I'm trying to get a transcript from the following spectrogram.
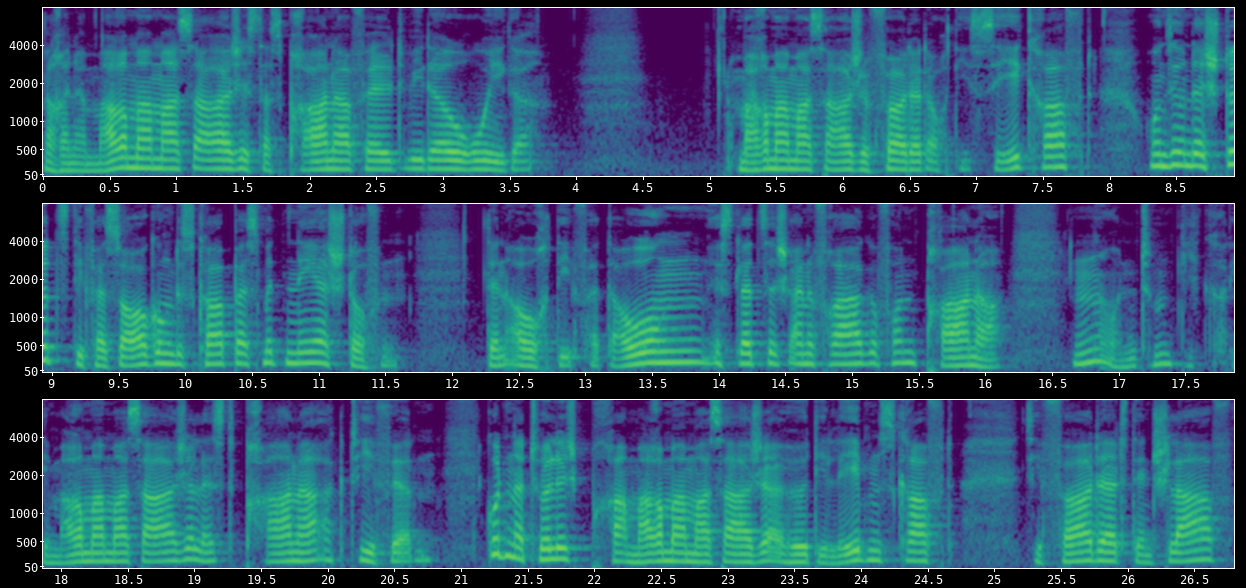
Nach einer Marma-Massage ist das Prana-Feld wieder ruhiger. Marma-Massage fördert auch die Sehkraft und sie unterstützt die Versorgung des Körpers mit Nährstoffen. Denn auch die Verdauung ist letztlich eine Frage von Prana. Hm, und die Marma-Massage lässt Prana aktiv werden. Gut, natürlich, Marma-Massage erhöht die Lebenskraft, sie fördert den Schlaf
